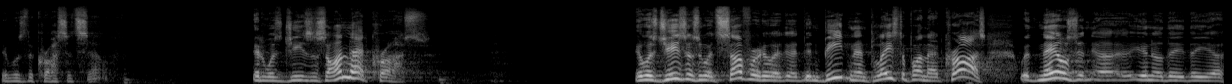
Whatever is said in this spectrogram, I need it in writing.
It was the cross itself. It was Jesus on that cross. It was Jesus who had suffered, who had been beaten and placed upon that cross with nails, in, uh, you know, the, the uh,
